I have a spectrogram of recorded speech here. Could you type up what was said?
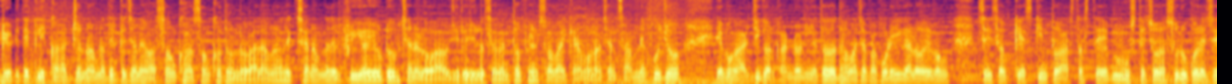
ভিডিওটিতে ক্লিক করার জন্য আপনাদেরকে জানাই অসংখ্য অসংখ্য ধন্যবাদ। আপনারা দেখছেন আপনাদের প্রিয় YouTube channel wow zero zero seven তো ফ্রেন্ড সবাই কেমন আছেন? সামনে পুজো এবং আরজিকর কাণ্ড নিয়ে তো ধামাচাপা পড়েই গেল এবং সেই সব কেস কিন্তু আস্তে আস্তে মুছতে শুরু করেছে।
